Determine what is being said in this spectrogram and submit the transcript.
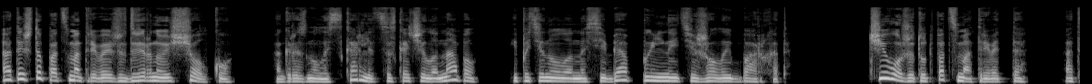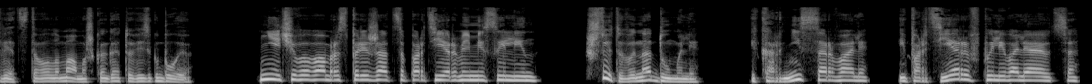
«А ты что подсматриваешь в дверную щелку?» Огрызнулась Скарлетт, соскочила на пол и потянула на себя пыльный тяжелый бархат. «Чего же тут подсматривать-то?» — ответствовала мамушка, готовясь к бою. «Нечего вам распоряжаться портьерами, мисс Элин. Что это вы надумали? И карниз сорвали, и портьеры в пыли валяются.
